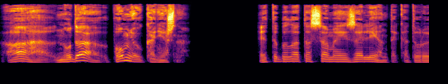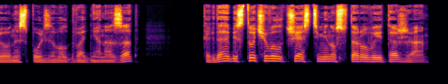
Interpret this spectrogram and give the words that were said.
«А, ну да, помню, конечно». Это была та самая изолента, которую он использовал два дня назад, когда обесточивал часть минус второго этажа.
